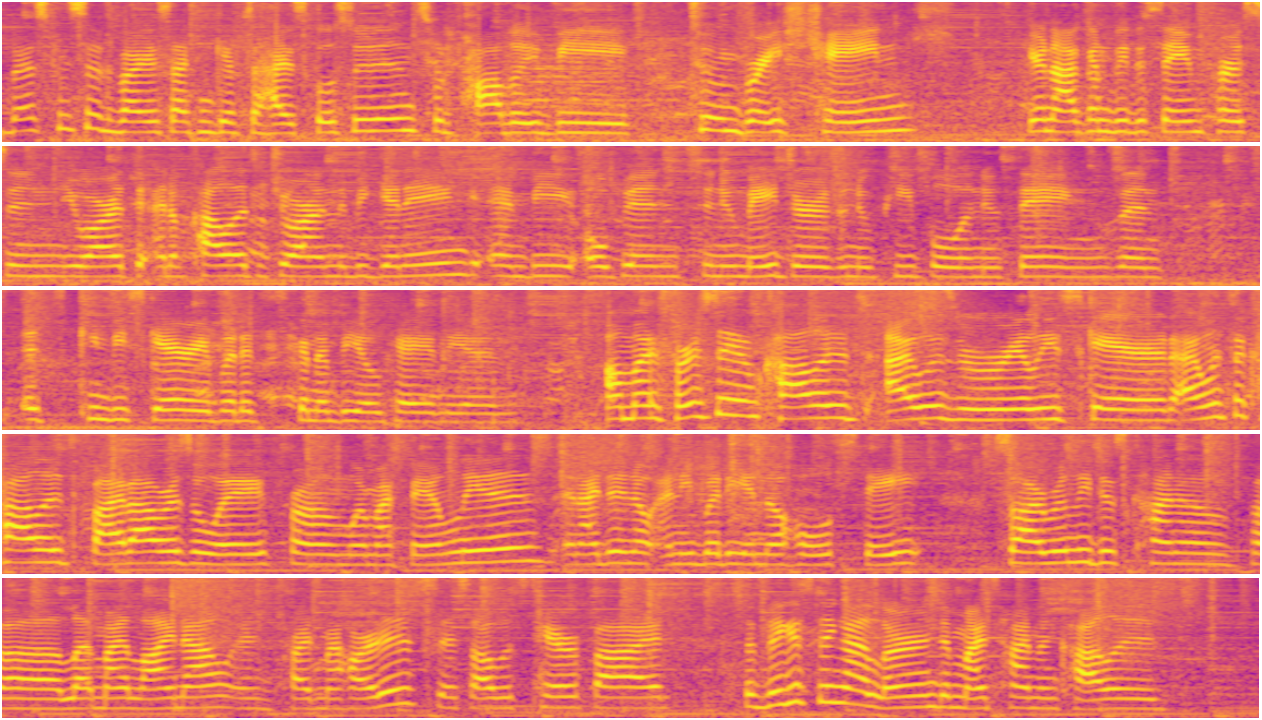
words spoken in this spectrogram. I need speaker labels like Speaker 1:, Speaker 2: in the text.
Speaker 1: The best piece of advice I can give to high school students would probably be to embrace change. You're not going to be the same person you are at the end of college that you are in the beginning and be open to new majors and new people and new things and it can be scary but it's going to be okay in the end. On my first day of college I was really scared. I went to college five hours away from where my family is and I didn't know anybody in the whole state so I really just kind of uh, let my line out and tried my hardest and so I was terrified the biggest thing I learned in my time in college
